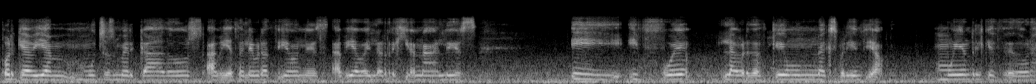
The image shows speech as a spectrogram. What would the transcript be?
porque había muchos mercados, había celebraciones, había bailes regionales y, fue la verdad que una experiencia muy enriquecedora.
